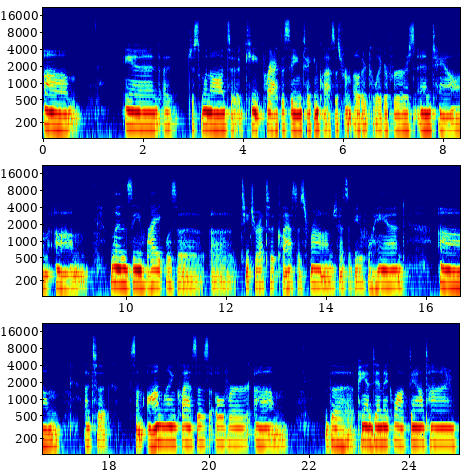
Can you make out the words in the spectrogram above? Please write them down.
Um, and I just went on to keep practicing, taking classes from other calligraphers in town. Um, Lindsay Wright was a, a, teacher I took classes from. She has a beautiful hand. Um, I took some online classes over um, the pandemic lockdown time.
